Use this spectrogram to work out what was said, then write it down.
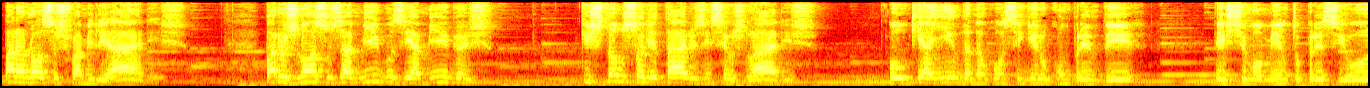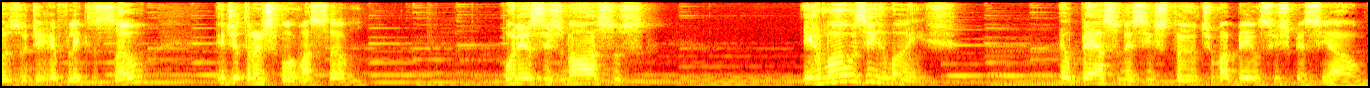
para nossos familiares, para os nossos amigos e amigas que estão solitários em seus lares ou que ainda não conseguiram compreender este momento precioso de reflexão e de transformação. Por esses nossos irmãos e irmãs, eu peço nesse instante uma bênção especial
